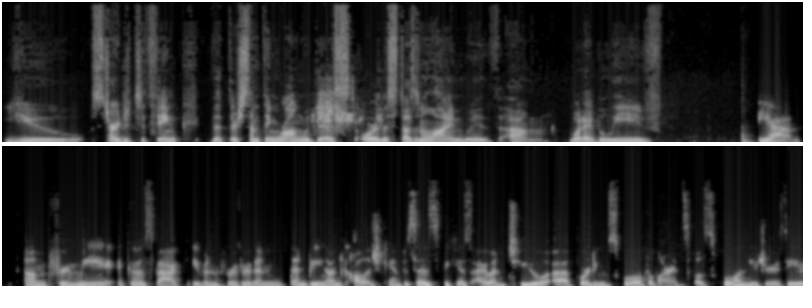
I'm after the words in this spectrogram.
you started to think that there's something wrong with this or this doesn't align with um, what i believe? Yeah. Um, for me it goes back even further than than being on college campuses because i went to a boarding school the lawrenceville school in new jersey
